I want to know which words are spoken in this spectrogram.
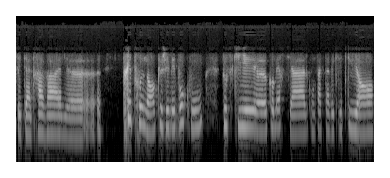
c'était un travail euh, très prenant que j'aimais beaucoup. Tout ce qui est euh, commercial, contact avec les clients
